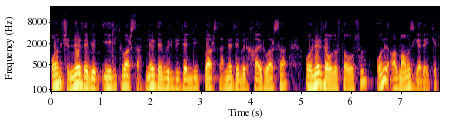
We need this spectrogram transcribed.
Onun için nerede bir iyilik varsa, nerede bir güzellik varsa, nerede bir hayır varsa, o nerede olursa olsun onu almamız gerekir.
